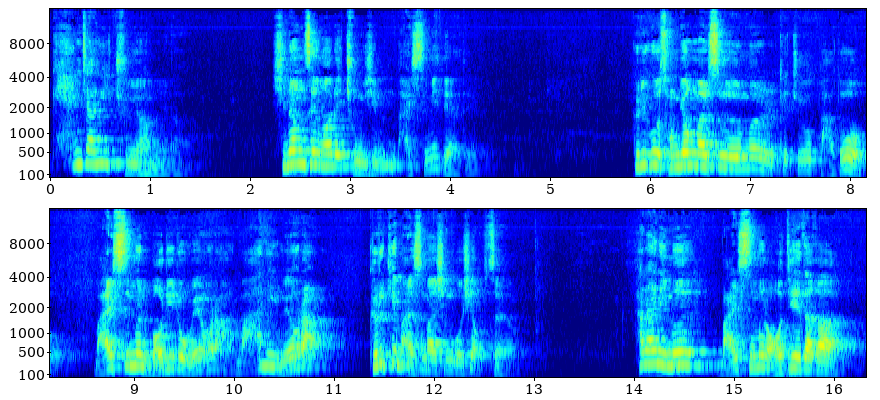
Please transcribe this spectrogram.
굉장히 중요합니다. 신앙생활의 중심은 말씀이 돼야 돼요. 그리고 성경 말씀을 이렇게 쭉 봐도 말씀을 머리로 외워라, 많이 외워라. 그렇게 말씀하신 곳이 없어요. 하나님은 말씀을 어디에다가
